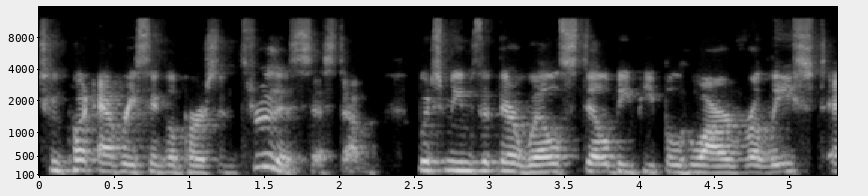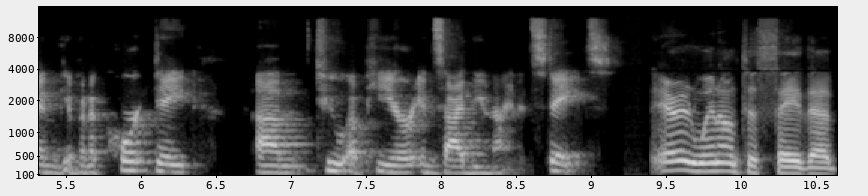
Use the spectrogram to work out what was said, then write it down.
to put every single person through this system, which means that there will still be people who are released and given a court date um, to appear inside the United States. Aaron went on to say that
